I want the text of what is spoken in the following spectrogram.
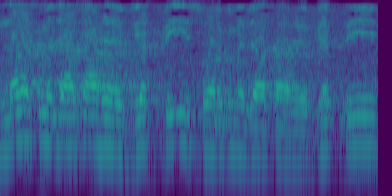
नरक में जाता है व्यक्ति, स्वर्ग में जाता है व्यक्ति।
